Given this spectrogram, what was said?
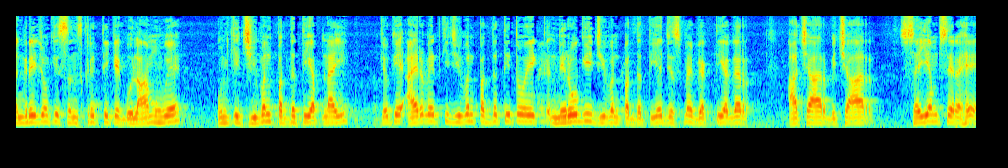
अंग्रेज़ों की संस्कृति के गुलाम हुए, उनकी जीवन पद्धति अपनाई, क्योंकि आयुर्वेद की जीवन पद्धति तो एक निरोगी जीवन पद्धति है, जिसमें व्यक्ति अगर आचार, विचार, संयम से रहे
